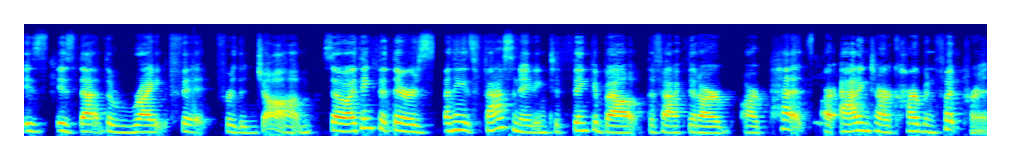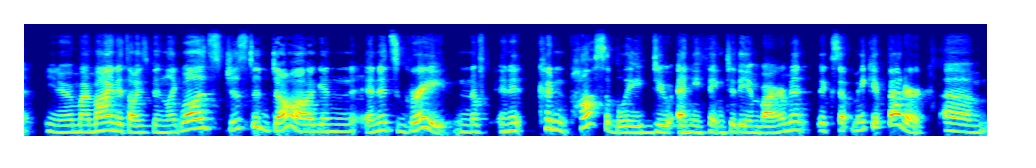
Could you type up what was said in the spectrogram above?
is is that the right fit for the job? So i think that there's i think it's fascinating to think about the fact that our our pets are adding to our carbon footprint. You know in my mind it's always been like well it's just a dog and and it's great. And, and it couldn't possibly do anything to the environment except make it better. Um,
